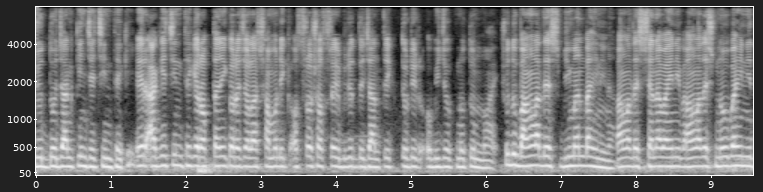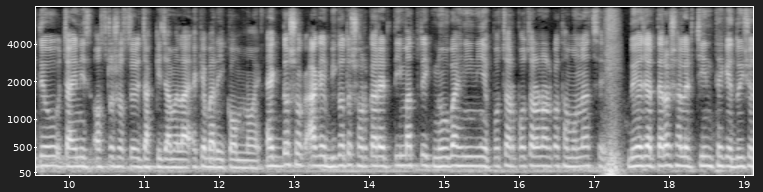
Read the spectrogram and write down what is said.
যুদ্ধযান কিনছে চীন থেকে। এর আগে চীন থেকে রপ্তানি করে চলা সামরিক অস্ত্র শস্ত্রের বিরুদ্ধে যান্ত্রিক ত্রুটির অভিযোগ নতুন নয়। শুধু বাংলাদেশ বিমান বাহিনী না, বাংলাদেশ সেনাবাহিনী, বাংলাদেশ নৌবাহিনীতেও চাইনিজ অস্ত্রশস্ত্রের জাক্কি ঝামেলা একেবারেই কম নয়। এক দশক আগে বিগত সরকারের ত্রিমাত্রিক নৌবাহিনী নিয়ে প্রচার প্রচারণার কথা মনে আছে? দুই সালের চীন থেকে দুইশো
